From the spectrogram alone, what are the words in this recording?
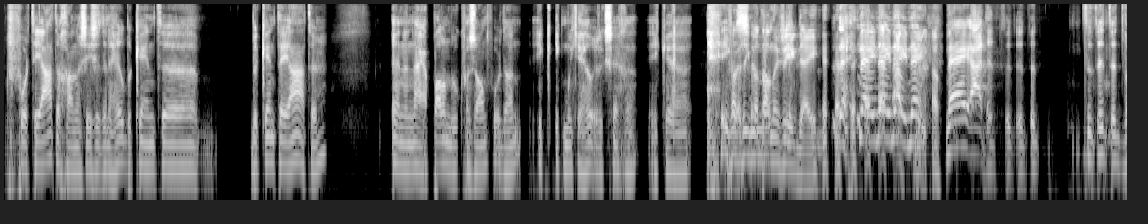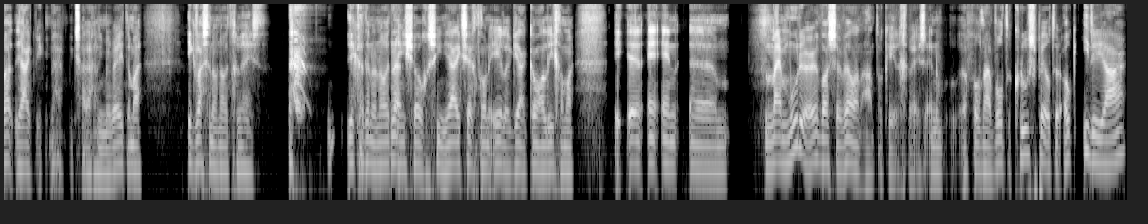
voor theatergangers is het een heel bekend, uh, bekend theater. En nou ja, van Zandvoort dan. Ik, ik moet je heel eerlijk zeggen. Ik, ik was iemand anders ik deed. Nee, nee, nee, nee. Nee, ja, dat, dat, dat, dat, dat, ja ik, ik, ik zou eigenlijk niet meer weten. Maar ik was er nog nooit geweest. Ik had er nog nooit nee. één show gezien. Ja, ik zeg het gewoon eerlijk. Ja, ik kan wel liegen. Maar en, en, en um, mijn moeder was er wel een aantal keren geweest. En volgens mij Wolter Kroes speelt er ook ieder jaar.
